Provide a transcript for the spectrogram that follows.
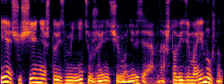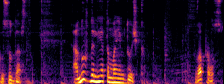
и ощущение, что изменить уже ничего нельзя, а что, видимо, и нужно государству. А нужно ли это моим дочкам? Вопрос.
